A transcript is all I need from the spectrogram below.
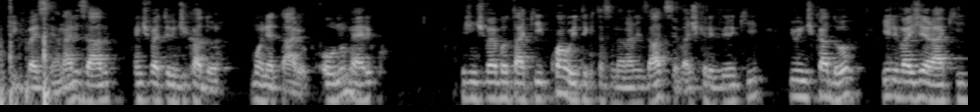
o que, que vai ser analisado. A gente vai ter o um indicador monetário ou numérico. A gente vai botar aqui qual item que está sendo analisado. Você vai escrever aqui e o indicador. E ele vai gerar aqui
